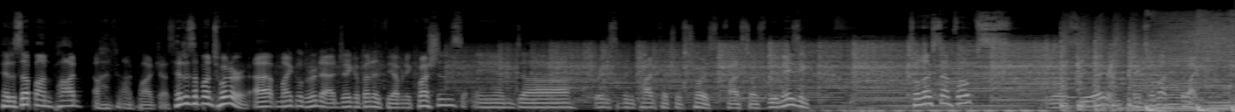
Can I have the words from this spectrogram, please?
Hit us up on pod on, on podcast. Hit us up on Twitter at Michael Dyrynda at Jacob Bennett if you have any questions. And uh, rate us up on podcatcher's choice. Five stars would be amazing. Until next time, folks. We'll see you later. Thanks so much. Bye bye.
